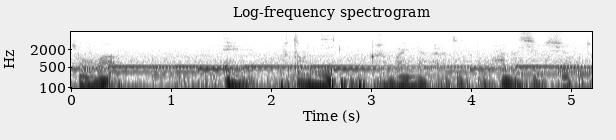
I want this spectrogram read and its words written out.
ー今日は、えー布団にくるまりながらちょっとお話をしようと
